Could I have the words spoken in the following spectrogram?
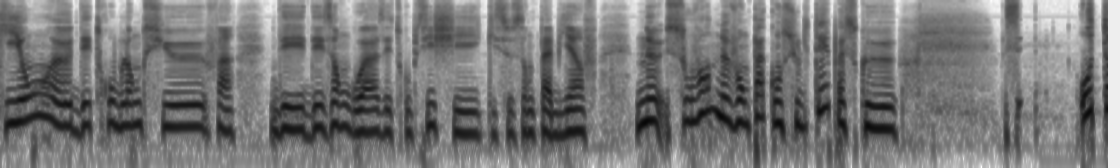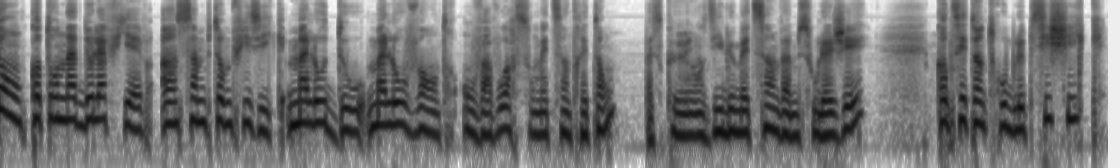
qui ont euh, des troubles anxieux, enfin des, des angoisses, des troubles psychiques, qui se sentent pas bien, ne, souvent ne vont pas consulter parce que autant quand on a de la fièvre, un symptôme physique, mal au dos, mal au ventre, on va voir son médecin traitant parce que on se dit le médecin va me soulager. Quand c'est un trouble psychique,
